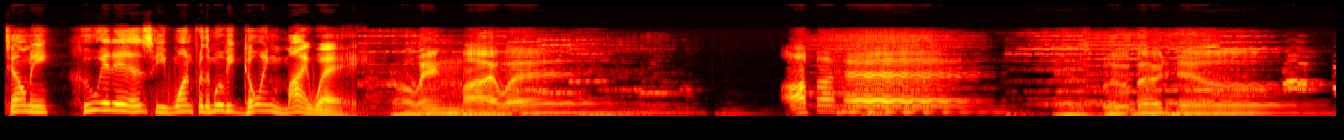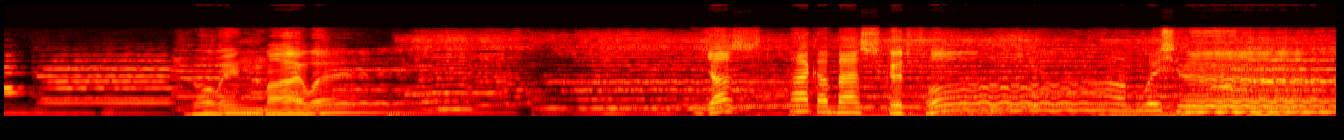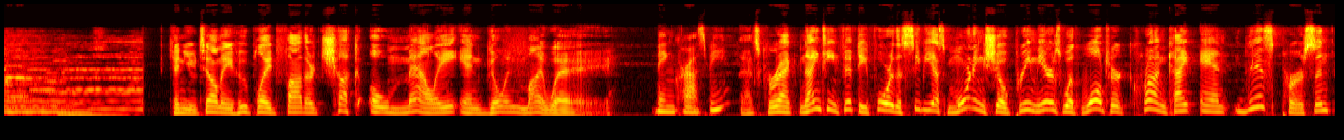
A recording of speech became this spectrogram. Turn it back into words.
Tell me who it is he won for the movie Going My Way. Going my way. Up ahead is Bluebird Hill. Going my way. Just pack a basket full of wishes. Can you tell me who played Father Chuck O'Malley in Going My Way? Bing Crosby. That's correct. 1954, the CBS morning show premieres with Walter Cronkite and this person.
